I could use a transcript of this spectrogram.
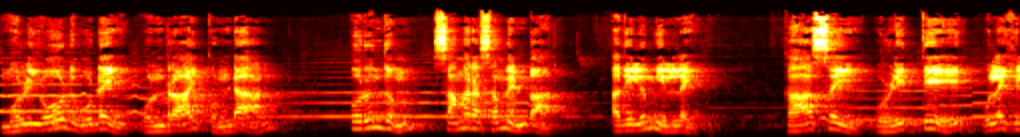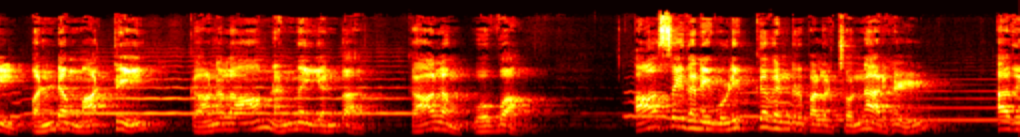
மொழியோடு உடை ஒன்றாய்க் கொண்டால் பொருந்தும் சமரசம் என்பார். அதிலும் இல்லை. காசை ஒழித்தே உலகில் பண்டம் மாற்றி காணலாம் நன்மை என்பார். காலம் ஒவ்வா. ஆசைதனை ஒழிக்கவென்று பலர் சொன்னார்கள் அது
